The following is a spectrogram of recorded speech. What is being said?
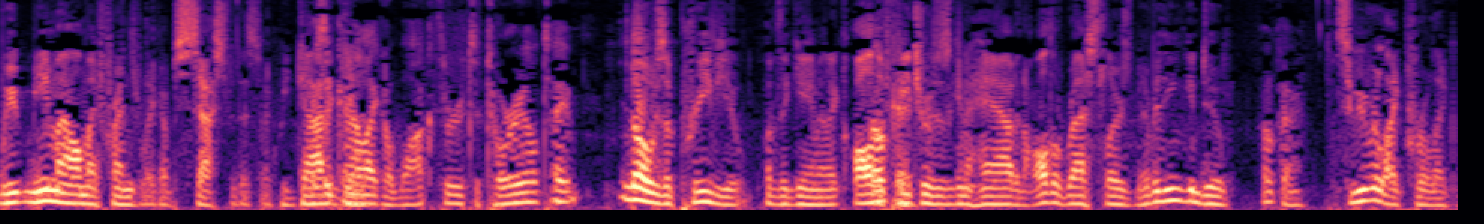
we, me and my, all my friends were like obsessed with this. Like, we got to it kind of like a walkthrough tutorial type? No, it was a preview of the game, and like all the Okay. features it's going to have, and all the wrestlers, and everything you can do. Okay. So we were like for like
